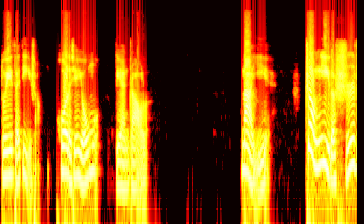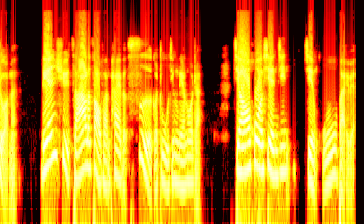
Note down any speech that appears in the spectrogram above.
堆在地上，泼了些油墨，点着了。那一夜，正义的使者们连续砸了造反派的四个驻京联络站，缴获现金近五百元。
